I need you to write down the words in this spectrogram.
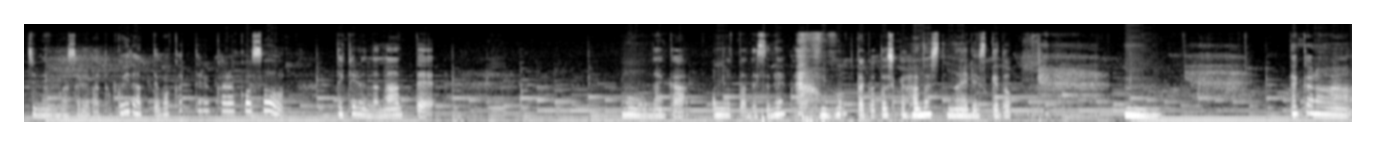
自分がそれが得意だって分かってるからこそできるんだなってもうなんか思ったんですね。思ったことしか話してないですけど。うん。だから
